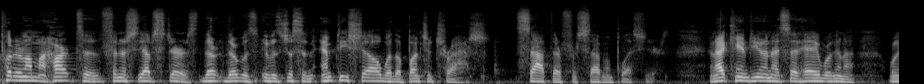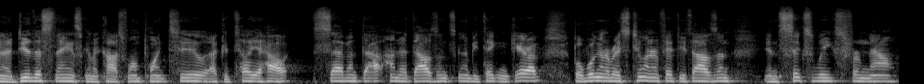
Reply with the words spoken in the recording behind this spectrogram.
put it on my heart to finish the upstairs. There, there was, it was just an empty shell with a bunch of trash. Sat there for seven plus years. And I came to you and I said, hey, we're going we're gonna do this thing. It's going to cost 1.2. I could tell you how 700,000 is going to be taken care of, but we're going to raise 250,000 in six weeks from now.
